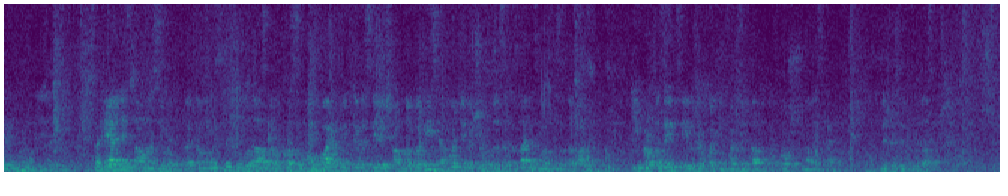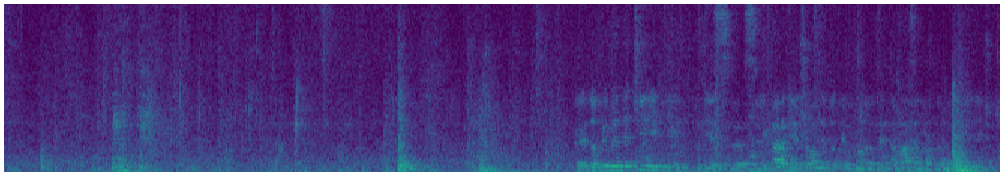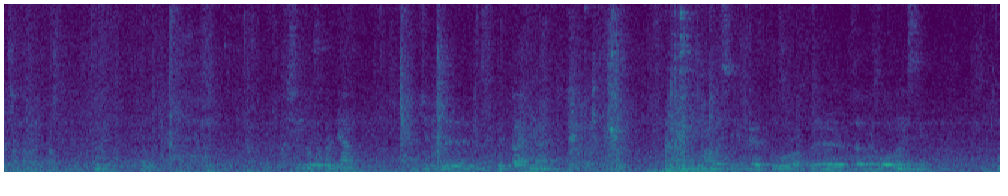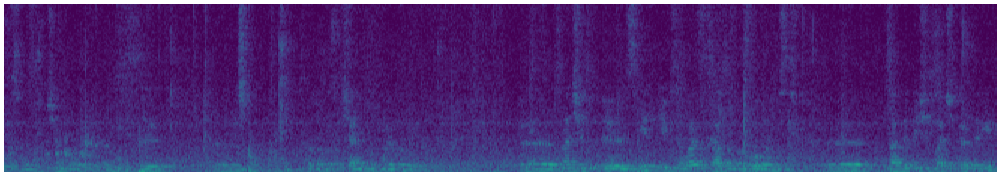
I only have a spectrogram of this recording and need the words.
Реальний стан на сьогодні. Тому, будь ласка, попросимо уваги, Віктор Васильович вам доповість, а потім, якщо будуть запитання, зможете задавати. І пропозиції вже потім по результату попрошу навести. Дмитро Васильович, будь ласка. Е, Доповідачі, які тут є з, лікарні, якщо вам не потрібна ця інформація, можете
